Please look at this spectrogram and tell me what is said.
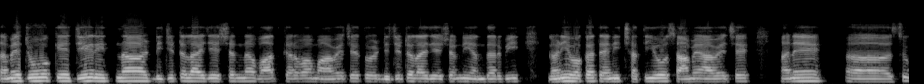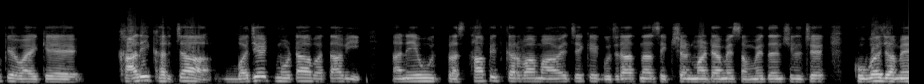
તમે જુઓ કે જે રીતના ડિજિટલાઇઝેશનના વાત કરવામાં આવે છે, તો એ ડિજિટલાઇઝેશનની અંદર બી ઘણી વખત એની છતીઓ સામે આવે છે અને શું કહેવાય કે ખાલી ખર્ચા બજેટ મોટા બતાવી અને એવું પ્રસ્થાપિત કરવામાં આવે છે કે ગુજરાતના શિક્ષણ માટે અમે સંવેદનશીલ છે. ખૂબ જ અમે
